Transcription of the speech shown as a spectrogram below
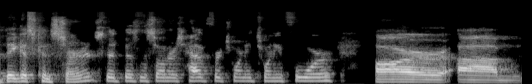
biggest concerns that business owners have for 2024 are um,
